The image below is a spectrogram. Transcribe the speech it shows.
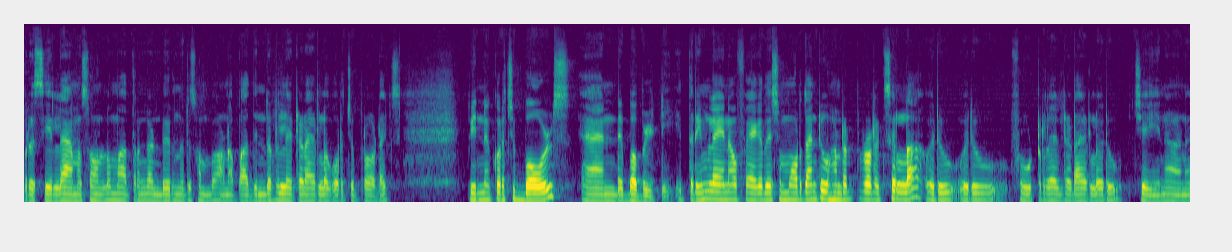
ബ്രസീലിലെ ആമസോണിൽ മാത്രം കണ്ടുവരുന്നൊരു സംഭവമാണ്. അപ്പോൾ അതിന്റെ റിലേറ്റഡ് ആയിട്ടുള്ള കുറച്ച് പ്രോഡക്ട്സ് പിന്നെ കുറച്ച് ബോൾസ് ആൻഡ് ബബിൾ ടീ ഇത്രയും ലൈൻ ഓഫ് ഏകദേശം more than two hundred products ഉള്ള ഒരു ഒരു ഫ്രൂട്ട് റിലേറ്റഡ് ആയിട്ടുള്ള ഒരു ചെയിനാണ്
